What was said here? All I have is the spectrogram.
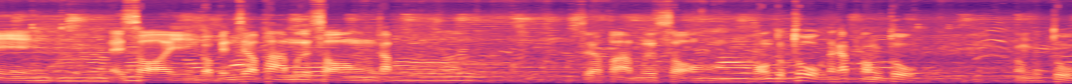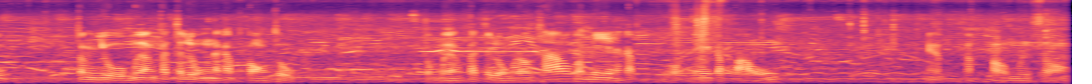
นี่ในซอยก็เป็นเสื้อผ้ามือสองครับเสื้อผ้ามือสองของถูกๆนะครับของถูก ของถูกต้องอยู่เมืองพัทลุงนะครับของถูกตรงเมืองพัทลุงรองเท้าก็มีนะครับในกระเป๋านะครับกระเป๋ามือสอง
